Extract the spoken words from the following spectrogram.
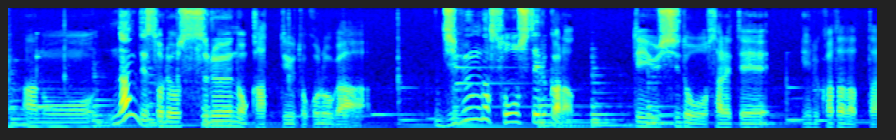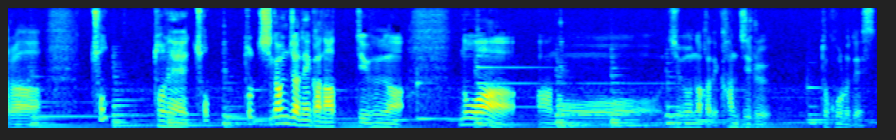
あのー、なんでそれをするのかっていうところが自分がそうしてるからっていう指導をされている方だったらちょっとねちょっと違うんじゃねえかなっていう風なのはあの、自分の中で感じるところです。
